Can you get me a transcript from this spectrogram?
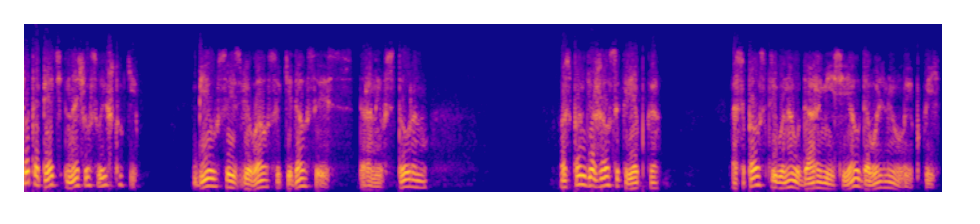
Тот опять начал свои штуки. Бился, извивался, кидался из стороны в сторону. Оспан держался крепко, осыпал стригуна ударами и сиял довольной улыбкой.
